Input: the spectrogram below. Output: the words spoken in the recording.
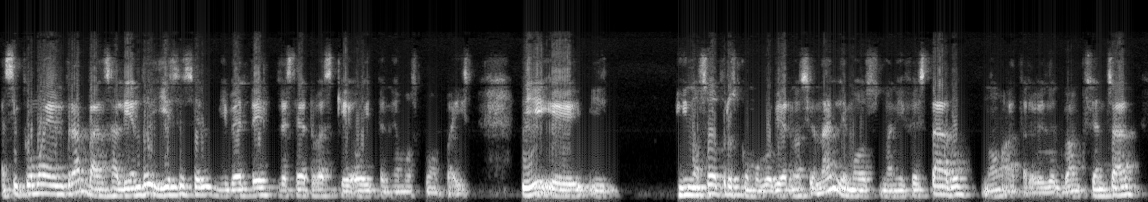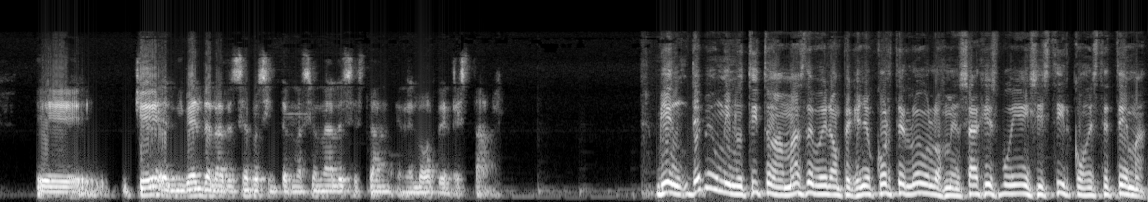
Así como entran, van saliendo y ese es el nivel de reservas que hoy tenemos como país. Y, eh, y, y nosotros como gobierno nacional hemos manifestado ¿no? a través del Banco Central eh, que el nivel de las reservas internacionales están en el orden estable. Bien, debe un minutito nada más, debo ir a un pequeño corte, luego los mensajes, voy a insistir con este tema.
